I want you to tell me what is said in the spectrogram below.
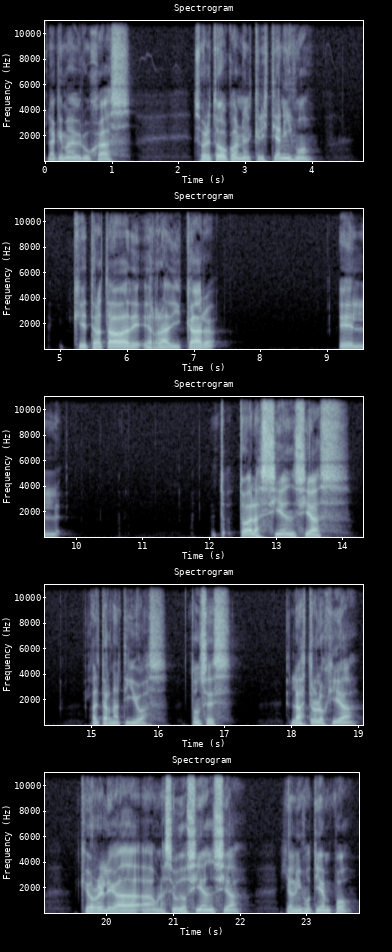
la quema de brujas, sobre todo con el cristianismo, que trataba de erradicar todas las ciencias alternativas. Entonces, la astrología quedó relegada a una pseudociencia y al mismo tiempo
